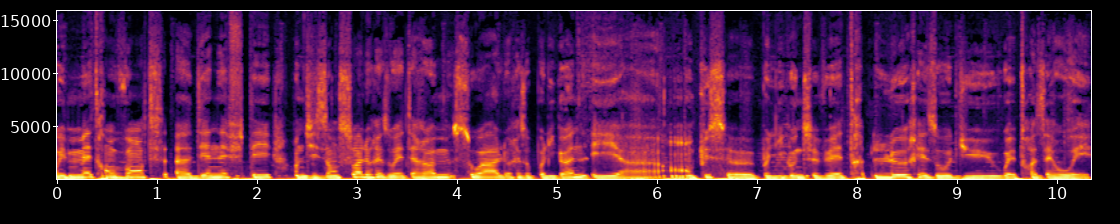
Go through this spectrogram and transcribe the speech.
pouvez mettre en vente euh, des NFT en disant soit le réseau Ethereum, soit le réseau Polygon. Et euh, en plus, euh, Polygon se veut être le réseau du Web 3.0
